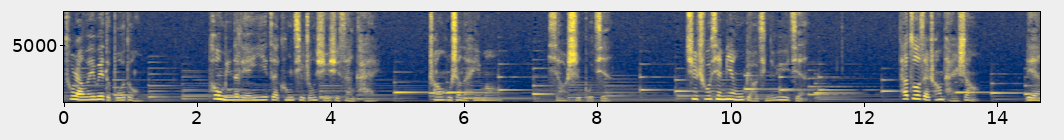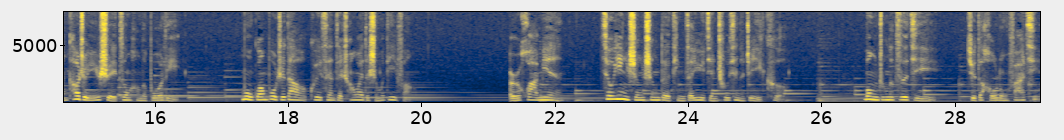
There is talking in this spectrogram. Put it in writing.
突然微微的波动，透明的涟漪在空气中徐徐散开，窗户上的黑猫消失不见，却出现面无表情的遇见。他坐在窗台上，脸靠着雨水纵横的玻璃，目光不知道溃散在窗外的什么地方。而画面，就硬生生地停在遇见出现的这一刻。梦中的自己，觉得喉咙发紧，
